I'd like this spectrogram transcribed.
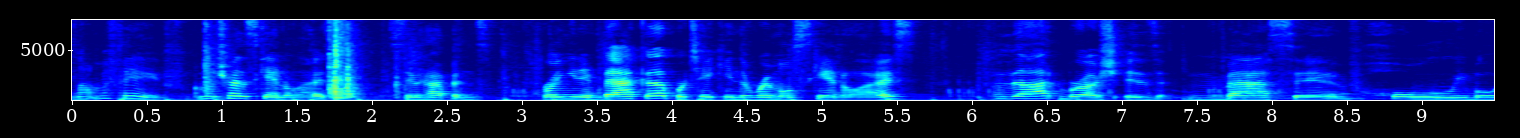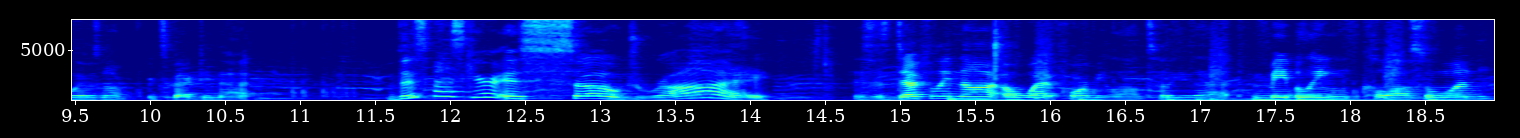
Not my fave. I'm gonna try the Scandaleyes, see what happens. Bringing it back up, we're taking the Rimmel Scandaleyes. That brush is massive. Holy moly, I was not expecting that. This mascara is so dry. This is definitely not a wet formula, I'll tell you that. Maybelline Colossal one.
